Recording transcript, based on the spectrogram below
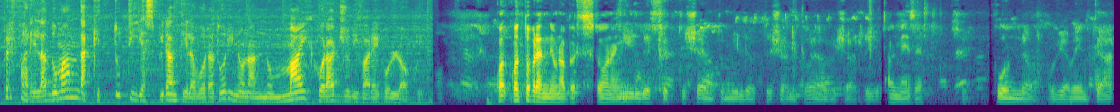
per fare la domanda che tutti gli aspiranti lavoratori non hanno mai il coraggio di fare ai colloqui. Qu quanto prende una persona? 1700-1800 euro ci arriva. Al mese? Sì con ovviamente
